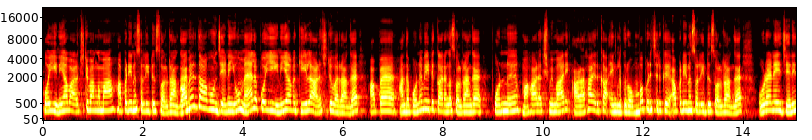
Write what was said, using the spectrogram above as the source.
போய் இனியாவை அழைச்சிட்டு வாங்கம்மா அப்படின்னு சொல்லிட்டு சொல்கிறாங்க அமிர்தாவும் ஜெனியும் மேலே போய் இனியாவை கீழே அழைச்சிட்டு வர்றாங்க. அப்போ அந்த பொண்ணு வீட்டுக்காரங்க சொல்கிறாங்க பொண்ணு மகாலட்சுமி மாதிரி அழகாக இருக்கா? எங்களுக்கு ரொம்ப பிடிச்சிருக்கு அப்படின்னு சொல்லிட்டு சொல்கிறாங்க உடனே ஜெனி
